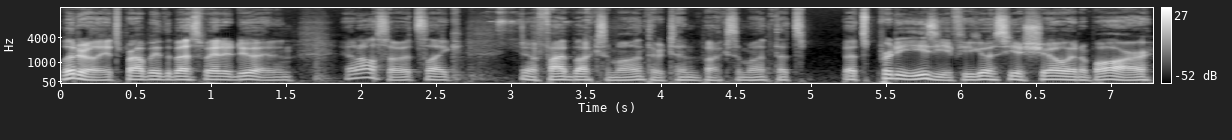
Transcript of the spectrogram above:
Literally, it's probably the best way to do it. And and also, it's like you know, five bucks a month or ten bucks a month. That's that's pretty easy. If you go see a show in a bar,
